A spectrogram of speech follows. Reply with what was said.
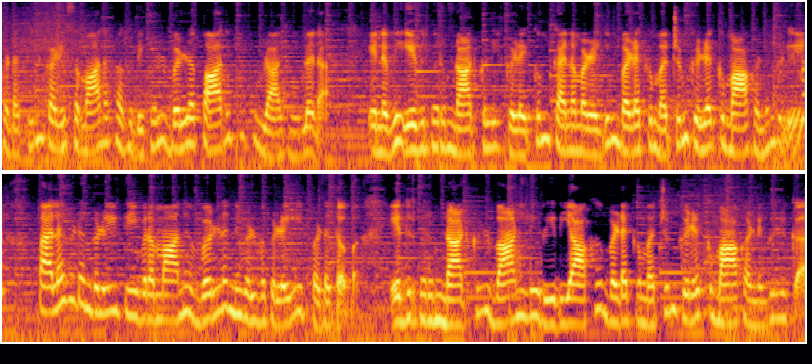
மாகாணத்தின் கணிசமான பகுதிகள் வெள்ள பாதிப்புக்குள்ளாகியுள்ளன. எனவே எதிர்வரும் நாட்களில் கிடைக்கும் கனமழையும் வடக்கு மற்றும் கிழக்கு மாகாணங்களில் பல இடங்களில் தீவிரமான வெள்ள நிகழ்வுகளை ஏற்படுத்தும். எதிர்வரும் நாட்கள் வானிலை ரீதியாக வடக்கு மற்றும் கிழக்கு மாகாணங்களுக்கு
